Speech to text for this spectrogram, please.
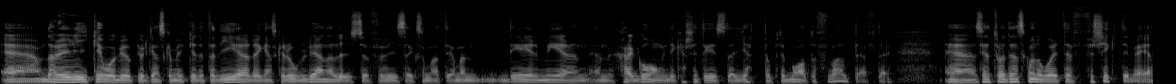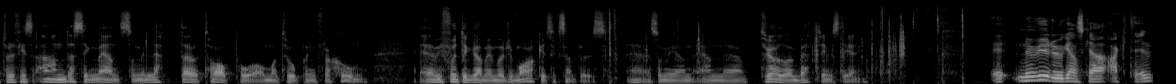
Ehm, Där har Erika i vår grupp gjort ganska mycket detaljerade, ganska roliga analyser för att visa liksom att ja, men det är mer en, en jargong. Det kanske inte är så jätteoptimalt att förvalta efter. Ehm, så jag tror att den ska man nog vara lite försiktig med. Jag tror att det finns andra segment som är lättare att ta på om man tror på inflation. Ehm, vi får inte glömma emerging markets exempelvis, som är en, en, eh, tror jag då, en bättre investering. Eh, nu är du ganska aktiv.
